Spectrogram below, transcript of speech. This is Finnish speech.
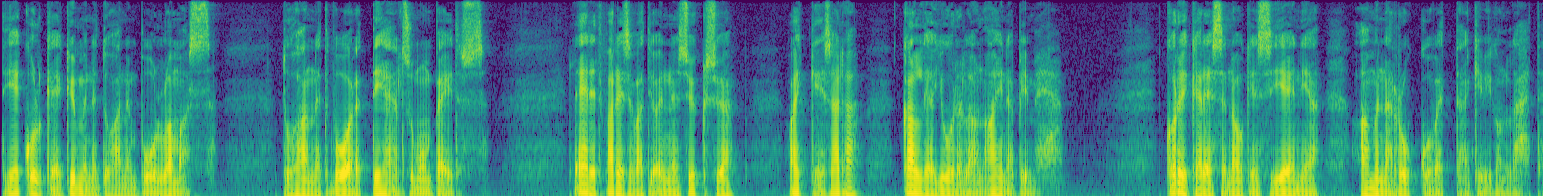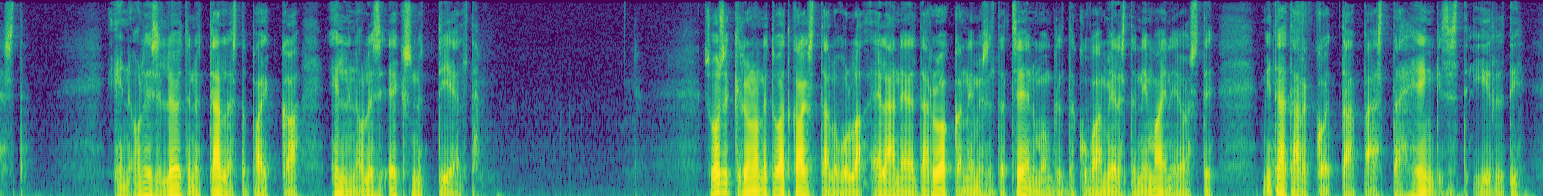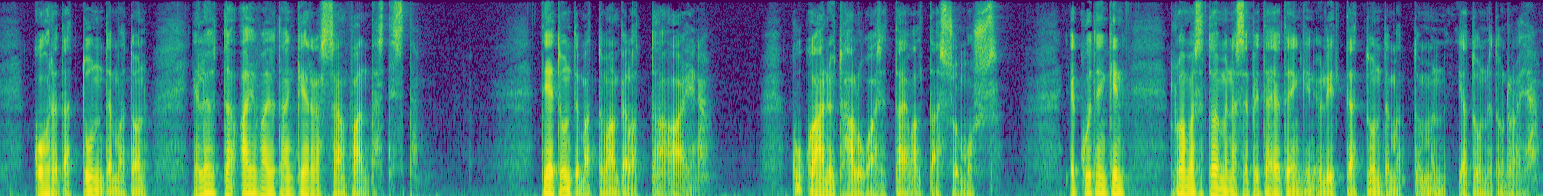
Tie kulkee kymmenen tuhannen puun lomassa. Tuhannet vuoret tiheän sumun peitossa. Lehdet varisevat jo ennen syksyä. Vaikkei sada, kallia juurella on aina pimeää. Kori kädessä noukin sieniä, ammennan rukkuu vettään kivikon lähteestä. En olisi löytänyt tällaista paikkaa, ellen olisi eksynyt tieltä. Suosikkirunoni 1800-luvulla eläneeltä ruokkanimiseltä Zen-munkilta kuvaa mielestäni mainiosti, mitä tarkoittaa päästä henkisesti irti, kohdata tuntematon ja löytää aivan jotain kerrassaan fantastista. Tie tuntemattomaan pelottaa aina. Kuka nyt haluaisi taivaltaa sumussa? Ja kuitenkin luomassa toiminnassa pitää jotenkin ylittää tuntemattoman ja tunnetun raja.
